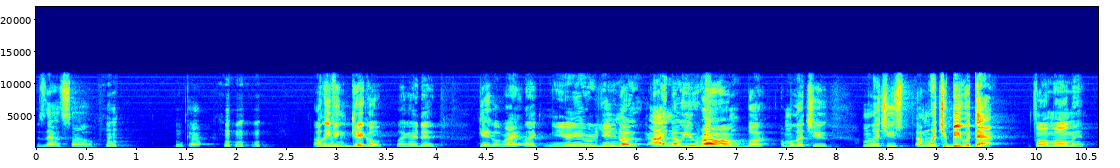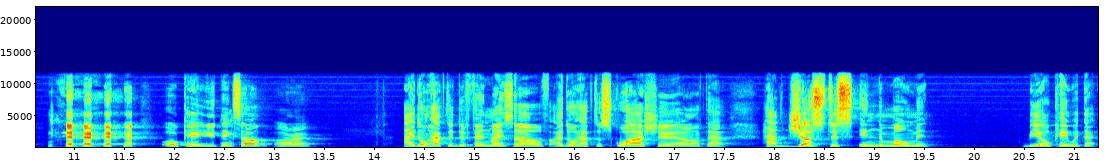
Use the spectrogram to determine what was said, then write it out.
is that so? Hmm. Okay. I'll even giggle like I did giggle, right? Like you, you know, I know you wrong, but I'm gonna let you, I'm gonna let you, I'm gonna let you be with that for a moment. okay, you think so? All right. I don't have to defend myself. I don't have to squash it. I don't have to have justice in the moment. Be okay with that.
